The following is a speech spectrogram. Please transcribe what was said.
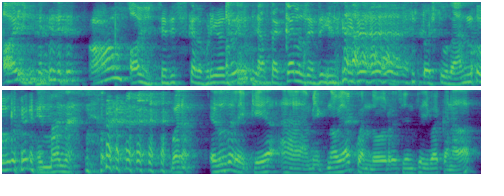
¡Ay! ¡Ay! ¿Sentiste escalofríos, güey? Hasta acá lo sentí. Estoy sudando, güey. Emanas. Bueno, eso se le queda a mi exnovia cuando recién se iba a Canadá,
